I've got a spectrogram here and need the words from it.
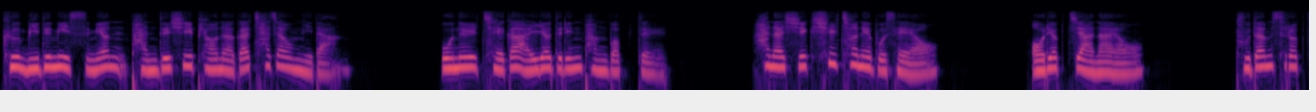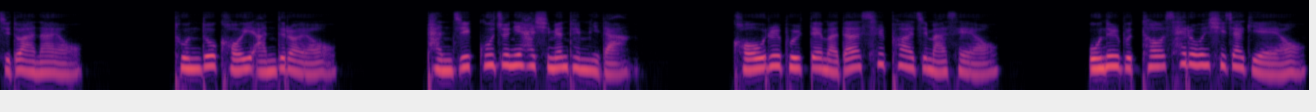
그 믿음이 있으면 반드시 변화가 찾아옵니다. 오늘 제가 알려드린 방법들. 하나씩 실천해 보세요. 어렵지 않아요. 부담스럽지도 않아요. 돈도 거의 안 들어요. 단지 꾸준히 하시면 됩니다. 거울을 볼 때마다 슬퍼하지 마세요. 오늘부터 새로운 시작이에요.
